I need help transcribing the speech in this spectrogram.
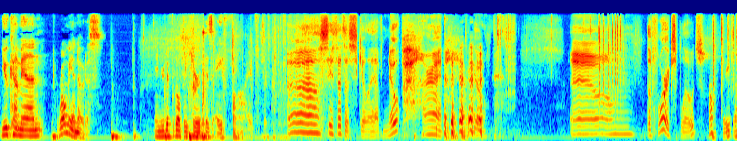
you come in roll me a notice and your difficulty here is a five Uh, see if that's a skill I have. Nope. All right, here we go. Um, the four explodes. oh there you go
